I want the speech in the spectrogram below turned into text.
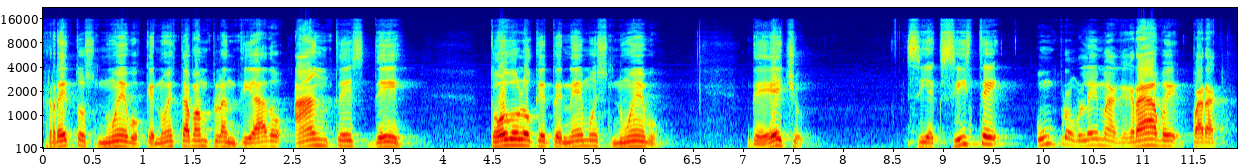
retos nuevos que no estaban planteados antes de. Todo lo que tenemos es nuevo. De hecho, si existe un problema grave para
